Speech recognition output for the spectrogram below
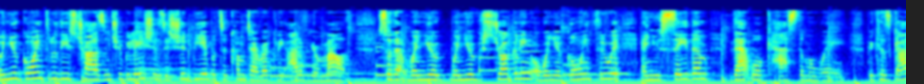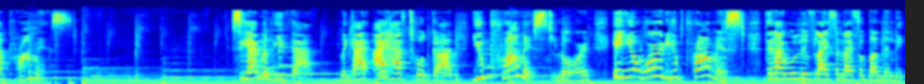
When you're going through these trials and tribulations, it should be able to come directly out of your mouth so that when you're when you're struggling or when you're going through it and you say them, that will cast them away because God promised. See, I believe that. Like I, I have told God, you promised, Lord, in your word, you promised that I will live life and life abundantly.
